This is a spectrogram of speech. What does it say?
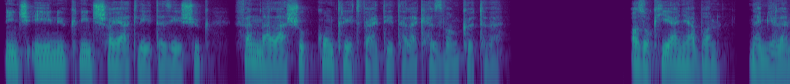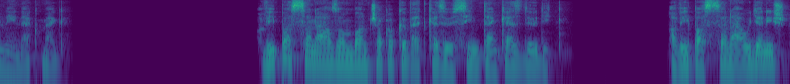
Nincs énük, nincs saját létezésük, fennállásuk konkrét feltételekhez van kötve. Azok hiányában nem jelennének meg. A vipasszaná azonban csak a következő szinten kezdődik. A vipasszaná ugyanis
